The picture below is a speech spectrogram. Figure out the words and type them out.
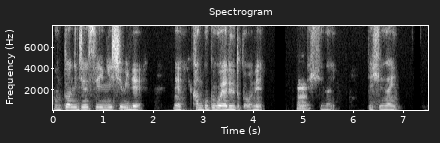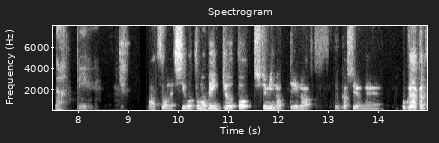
本当に純粋に趣味で、ね、韓国語やるとかはね、うんで。きてない、できてないなっていう。まあそうね。仕事の勉強と趣味のっていうのは難しいよね。僕なんか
